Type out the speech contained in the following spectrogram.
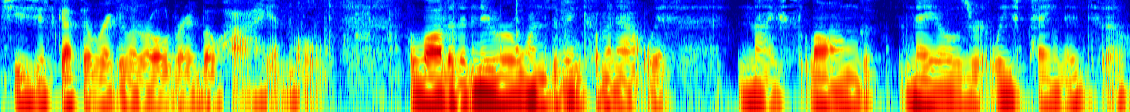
She's just got the regular old rainbow high hand mold. A lot of the newer ones have been coming out with nice long nails or at least painted, so.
